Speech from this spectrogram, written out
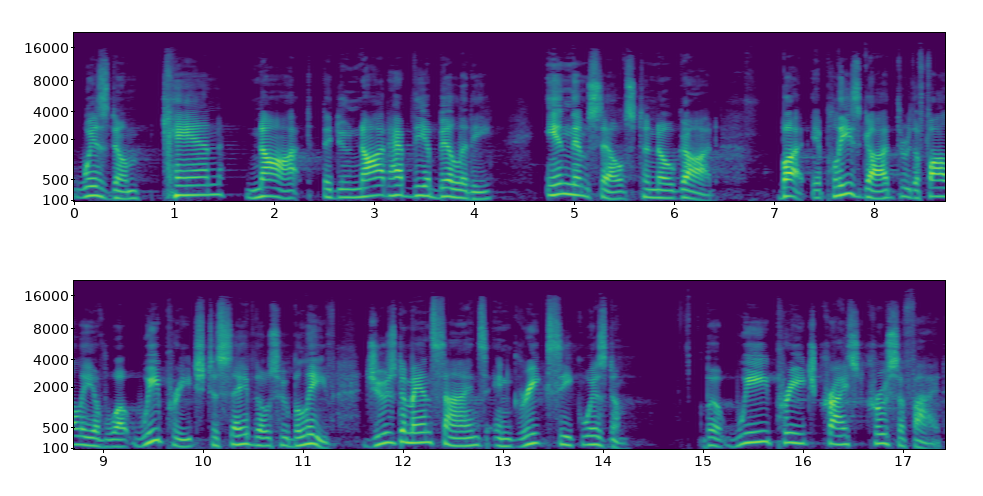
wisdom cannot, they do not have the ability in themselves to know God. But it pleased God through the folly of what we preach to save those who believe. Jews demand signs and Greeks seek wisdom. But we preach Christ crucified,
